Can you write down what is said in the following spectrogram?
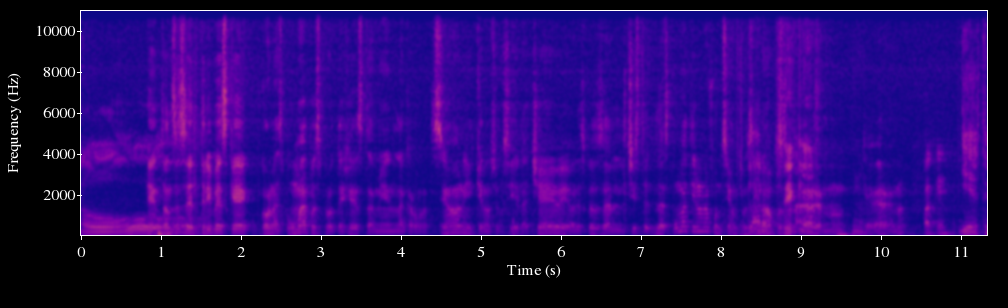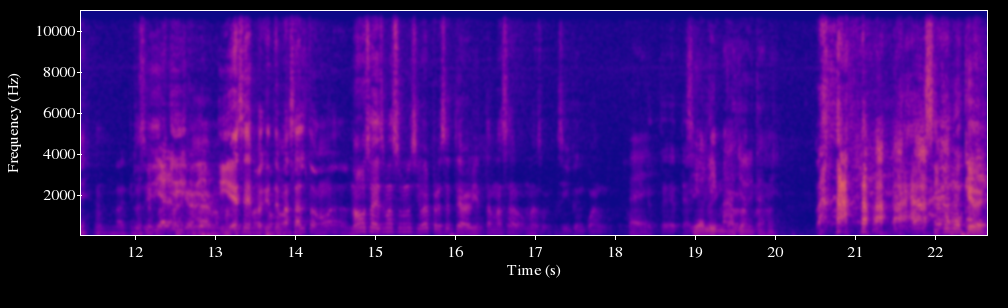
Oh. Entonces el trip es que con la espuma pues proteges también la carbonatación y que no se oxide la cheve y varias cosas. O sea, el chiste, la espuma tiene una función, pues Claro. si no, pues Sí, a la claro. verga, no, Mm. qué verga, ¿no? ¿Para qué? ¿Y este? ¿Eh? Para que no Pues sí, pues, Y ese, no, para que esté no. más alto, ¿no? No, o sea, es más o menos igual, pero ese te avienta más aromas, güey. Así que en cuando... como Eh, que te- te Sí, avienta olí más yo ahorita. Así como que...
